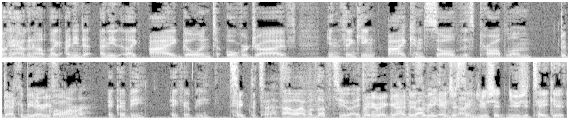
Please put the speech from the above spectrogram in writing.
okay, how can I help? Like I need to, I need like I go into overdrive in thinking I can solve this problem. But that could be the Air quote. reformer. It could be, it could be. Take the test. Oh, I would love to. It's- But anyway, go ahead. This will be interesting. time. You should you should take it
